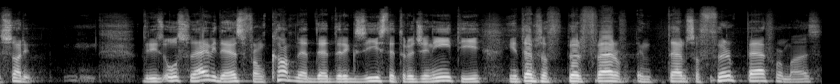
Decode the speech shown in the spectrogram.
sorry, there is also evidence from CompNet that there exists heterogeneity in terms of in terms of firm performance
